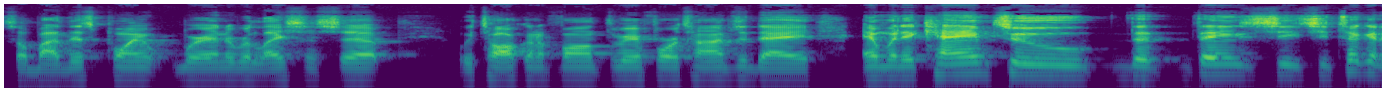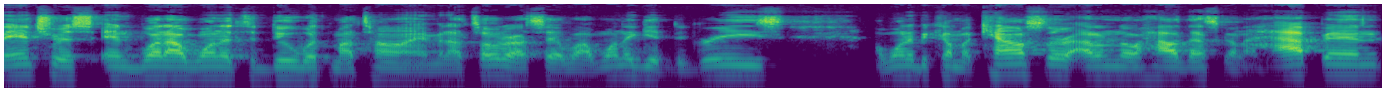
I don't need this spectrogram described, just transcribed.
So by this point, we're in a relationship. We talk on the phone three or four times a day. And when it came to the things, she she took an interest in what I wanted to do with my time. And I told her, I said, well, I want to get degrees. I want to become a counselor. I don't know how that's going to happen.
